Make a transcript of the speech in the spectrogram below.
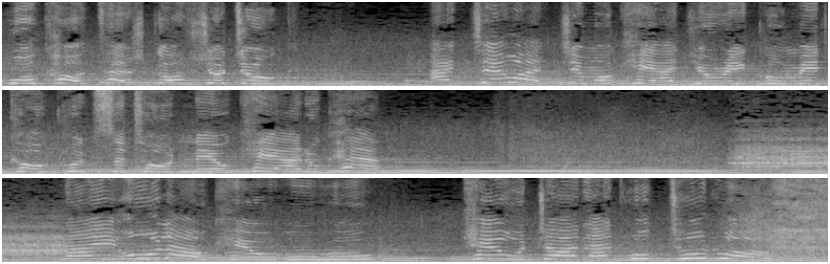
husalotu woko tashkov joduk. Aktewa jimo ke ad yuriko mitko kutsatod neo ke adu kem. Nai ula ke uhu. Ke u jad ad wuk tudwo.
